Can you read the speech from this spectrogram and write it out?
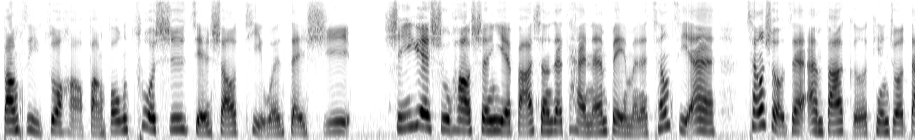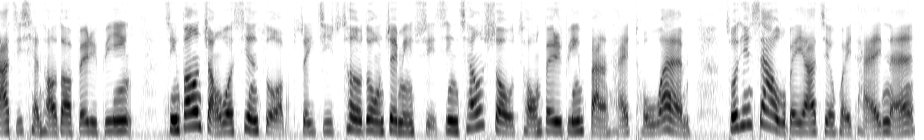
帮自己做好防风措施，减少体温散失。十一月十五号深夜发生在台南北门的枪击案，枪手在案发隔天就搭机潜逃到菲律宾。警方掌握线索，随即策动这名许姓枪手从菲律宾返台投案。昨天下午被押解回台南。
